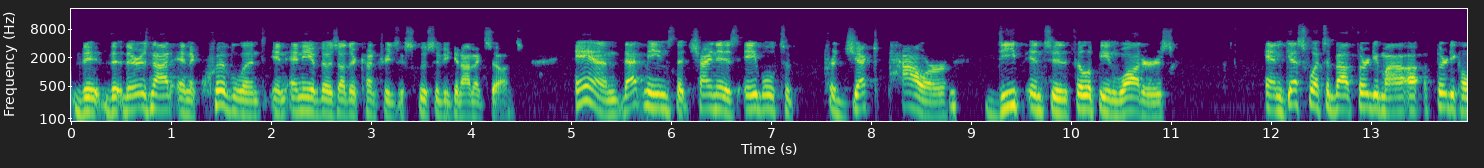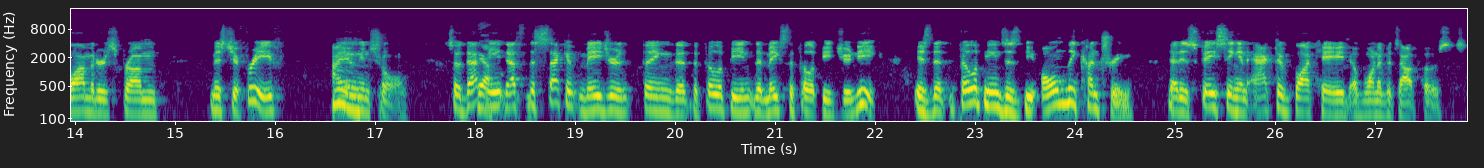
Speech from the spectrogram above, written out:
the, the, there is not an equivalent in any of those other countries' exclusive economic zones, And that means that China is able to project power deep into the Philippine waters. And guess what's about 30, mile, uh, 30 kilometers from Mischief Reef? Hmm. Ayungin Shoal. So that yeah. means that's the second major thing that the Philippine that makes the Philippines unique is that the Philippines is the only country that is facing an active blockade of one of its outposts.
